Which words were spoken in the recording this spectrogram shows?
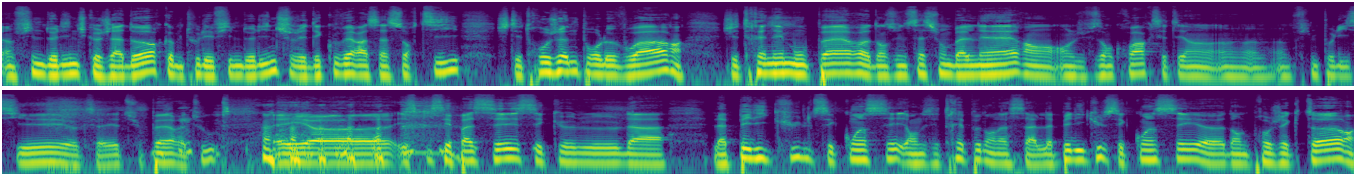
un film de Lynch que j'adore, comme tous les films de Lynch. Je l'ai découvert à sa sortie. J'étais trop jeune pour le voir. J'ai traîné mon père dans une station balnéaire en, en lui faisant croire que c'était un, film policier, euh, que ça allait être super et tout. Et, euh, et ce qui s'est passé, c'est que le- la, la pellicule s'est coincée. On était très peu dans la salle. La pellicule s'est coincée euh, dans le projecteur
